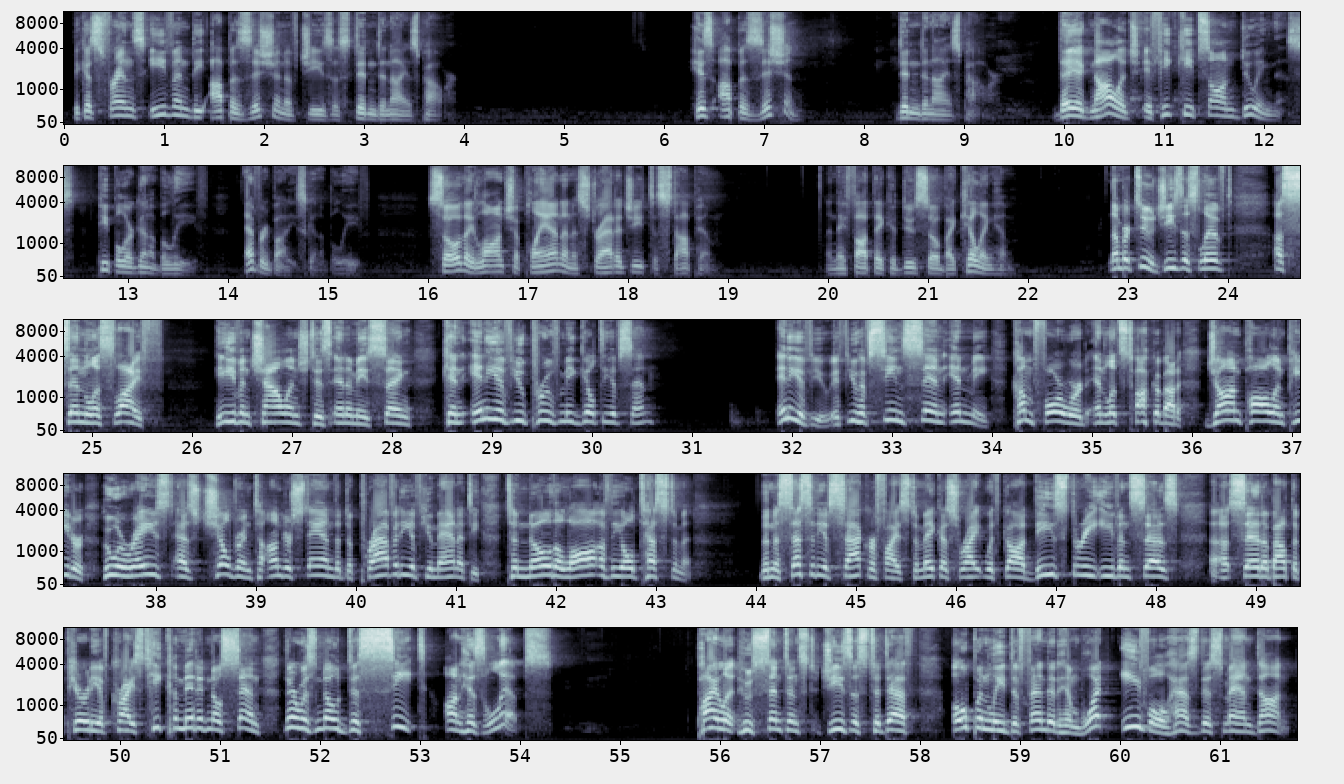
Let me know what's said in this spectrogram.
Because, friends, even the opposition of Jesus didn't deny his power. His opposition didn't deny his power. They acknowledge if he keeps on doing this, people are going to believe. Everybody's going to believe. So they launch a plan and a strategy to stop him. And they thought they could do so by killing him. Number two, Jesus lived a sinless life. He even challenged his enemies, saying, Can any of you prove me guilty of sin? Any of you, if you have seen sin in me, come forward and let's talk about it. John, Paul, and Peter, who were raised as children to understand the depravity of humanity, to know the law of the Old Testament, the necessity of sacrifice to make us right with God. These three even says uh, said about the purity of Christ, he committed no sin. There was no deceit on his lips. Pilate, who sentenced Jesus to death, openly defended him. What evil has this man done?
